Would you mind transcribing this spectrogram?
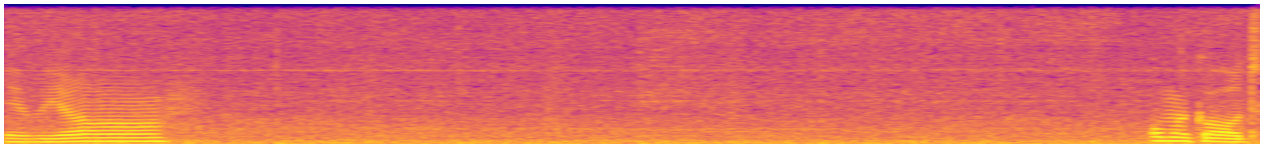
There we are. Oh my god.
